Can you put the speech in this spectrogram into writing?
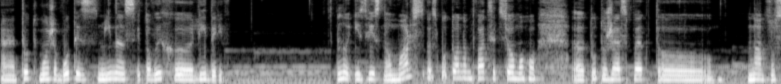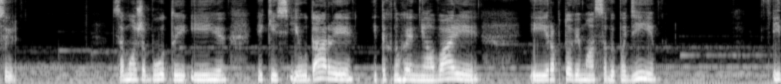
Е, тут може бути зміна світових лідерів. Ну і, звісно, Марс з Плутоном 27-го. Е, тут уже аспект надзусиль. Це може бути і якісь і удари, і техногенні аварії, і раптові масові події. І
